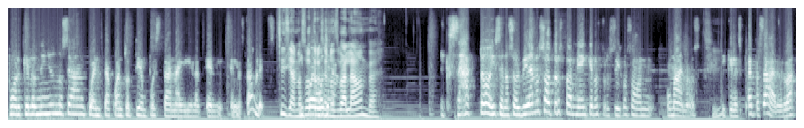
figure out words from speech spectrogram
porque los niños no se dan cuenta cuánto tiempo están ahí en, en, los tablets. Sí, si a nosotros se nos va la onda. Exacto, y se nos olvida a nosotros también que nuestros hijos son humanos y que les puede pasar, ¿verdad?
